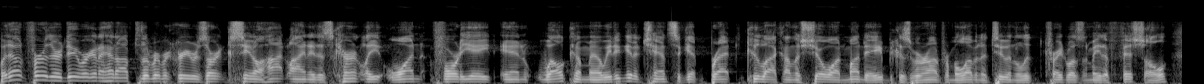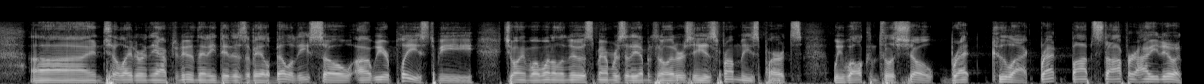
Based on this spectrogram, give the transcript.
Without further ado, we're going to head off to the River Cree Resort and Casino Hotline. It is currently 1:48, and welcome. Uh, we didn't get a chance to get Brett Kulak on the show on Monday because we were on from 11 to 2, and the trade wasn't made official uh, until later in the afternoon. Then he did his availability, so uh, we are pleased to be joined by one of the newest members of the Edmonton Oilers. He is from these parts. We welcome to the show Brett Kulak. Brett, Bob Stauffer, how you doing?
